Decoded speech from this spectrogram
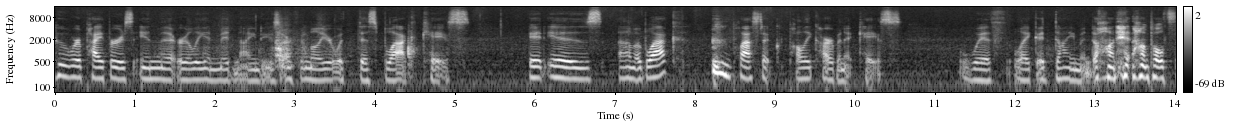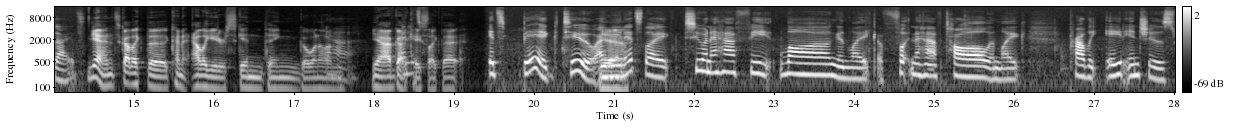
who were pipers in the early and mid 90s are familiar with this black case. It is um, a black plastic polycarbonate case with like a diamond on it on both sides. Yeah, and it's got like the kind of alligator skin thing going on. Yeah. Yeah, I've got And a case like that. It's big too. I mean, it's like two and a half feet long and like a foot and a half tall and like probably eight inches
